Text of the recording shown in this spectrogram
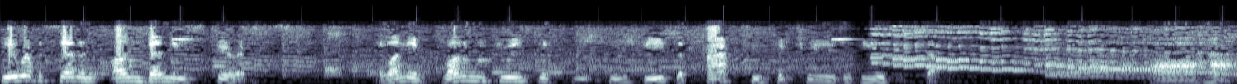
Steel represent an unbending spirit. And when, one refuses to defeat, the path to victory reveals itself. Uh-huh.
